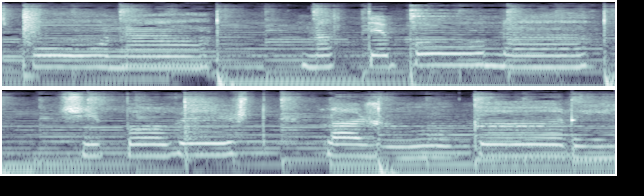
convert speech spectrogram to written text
spună noapte bună Și povești la jucării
